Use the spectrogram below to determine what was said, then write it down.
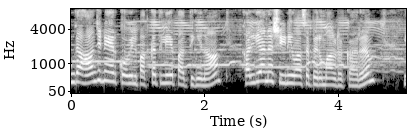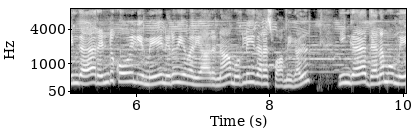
இந்த ஆஞ்சநேயர் கோவில் பக்கத்துலேயே பார்த்தீங்கன்னா கல்யாண ஸ்ரீனிவாச பெருமாள் இருக்கார். இந்த ரெண்டு கோவிலையுமே நிறுவியவர் யாருன்னா முரளிதர சுவாமிகள். இங்கே தினமுமே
